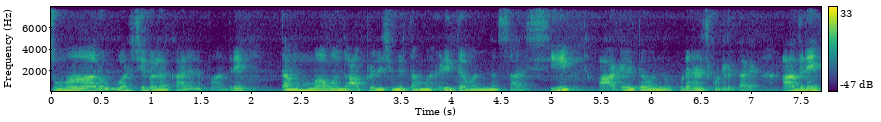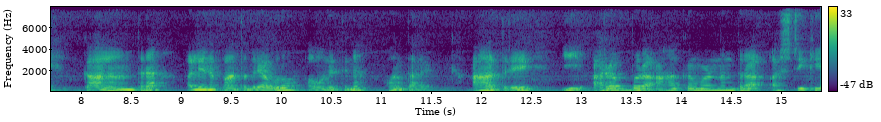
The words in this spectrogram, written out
ಸುಮಾರು ವರ್ಷಗಳ ಕಾಲ ಏನಪ್ಪ ಅಂದರೆ ತಮ್ಮ ಒಂದು ಆ ಪ್ರದೇಶದಲ್ಲಿ ತಮ್ಮ ಹಿಡಿತವನ್ನು ಸಾಧಿಸಿ ಆಡಳಿತವನ್ನು ಕೂಡ ನಡೆಸ್ಕೊಂಡಿರ್ತಾರೆ. ಆದರೆ ಕಾಲಾನಂತರ ಅಲ್ಲೇನಪ್ಪ ಅಂತಂದರೆ ಅವರು ಅವನತಿನ ಹೊಂತಾರೆ ಆದರೆ ಈ ಅರಬ್ಬರ ಆಕ್ರಮಣ ನಂತರ ಅಷ್ಟಕ್ಕೆ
